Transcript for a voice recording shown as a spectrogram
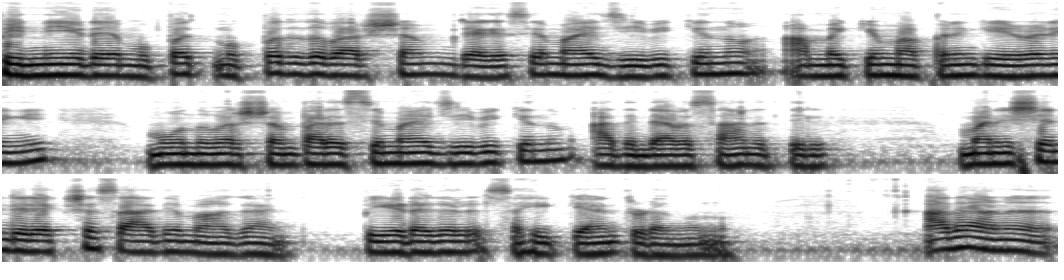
പിന്നീട് മുപ്പത് മുപ്പത് വർഷം രഹസ്യമായി ജീവിക്കുന്നു. അമ്മയ്ക്കും അപ്പനും കീഴ്വഴങ്ങി മൂന്ന് വർഷം പരസ്യമായി ജീവിക്കുന്നു. അതിന്റെ അവസാനത്തിൽ മനുഷ്യന്റെ രക്ഷ സാധ്യമാകാൻ പീഡകൾ സഹിക്കാൻ തുടങ്ങുന്നു. അതാണ്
